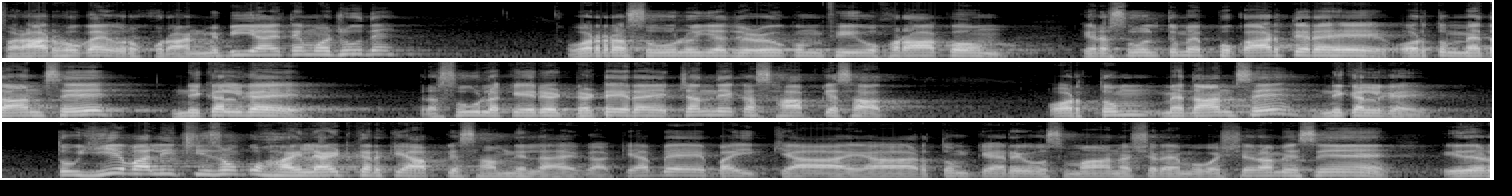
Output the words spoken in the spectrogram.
فرار ہو گئے اور قرآن میں بھی آئے تھے موجود ہیں ور رسول فی اخراکم کہ رسول تمہیں پکارتے رہے اور تم میدان سے نکل گئے رسول اکیرے ڈٹے رہے چند ایک اصحاب کے ساتھ اور تم میدان سے نکل گئے تو یہ والی چیزوں کو ہائی لائٹ کر کے آپ کے سامنے لائے گا کیا بے بھائی کیا یار تم کہہ رہے عثمان عشرۂ مبشرہ میں سے ہیں ادھر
